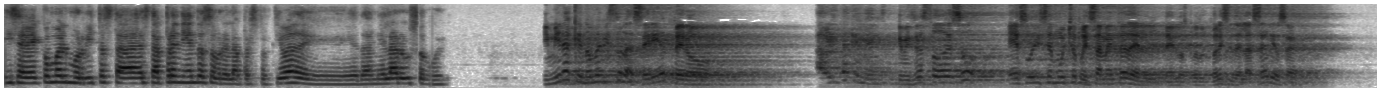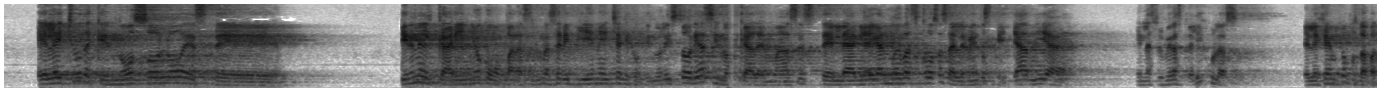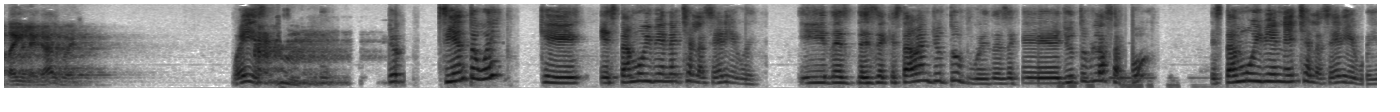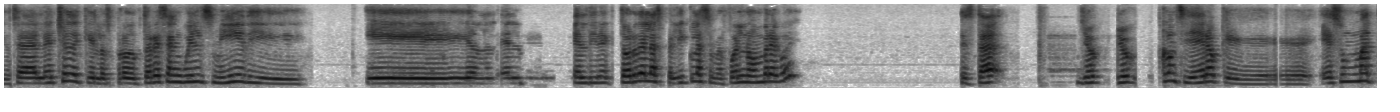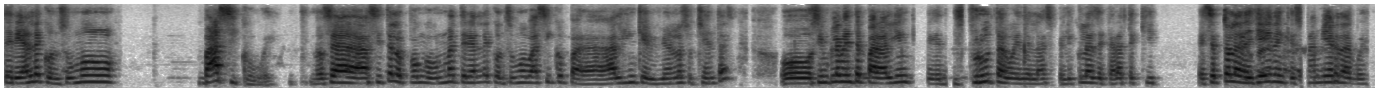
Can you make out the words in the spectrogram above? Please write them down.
Y se ve como el morrito está, está aprendiendo sobre la perspectiva de Daniel Aruso, güey. Y mira que no me he visto la serie, pero ahorita que, me, que mencionas todo eso, eso dice mucho precisamente de los productores y de la serie. O sea, el hecho de que no solo este, tienen el cariño como para hacer una serie bien hecha que continúe la historia, sino que además este, le agregan nuevas cosas a elementos que ya había en las primeras películas. El ejemplo, pues la batalla ilegal, güey. Güey, yo siento, güey, que está muy bien hecha la serie, güey. Y des- desde que estaba en YouTube, güey, desde que YouTube la sacó, está muy bien hecha la serie, güey. O sea, el hecho de que los productores sean Will Smith y, Y el, el- el director de las películas, se me fue el nombre, güey. Está. Yo, yo considero que es un material de consumo básico, güey. O sea, así te lo pongo, un material de consumo básico para alguien que vivió en los ochentas o simplemente para alguien que disfruta, güey, de las películas de Karate Kid. Excepto la de Jaden, que es una mierda, güey.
